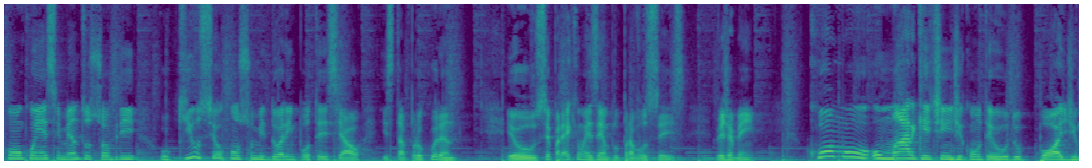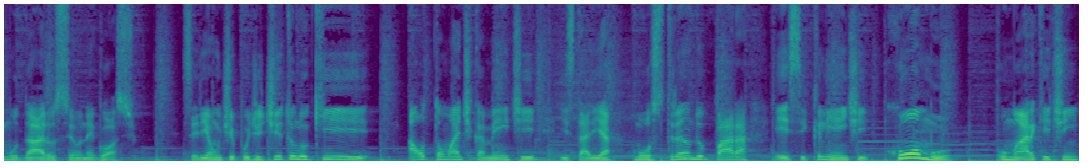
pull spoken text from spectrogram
com o conhecimento sobre o que o seu consumidor em potencial está procurando. Eu separei aqui um exemplo para vocês. Veja bem, como o marketing de conteúdo pode mudar o seu negócio? Seria um tipo de título que automaticamente estaria mostrando para esse cliente como o marketing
